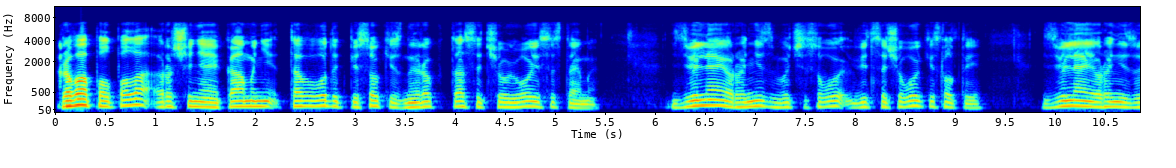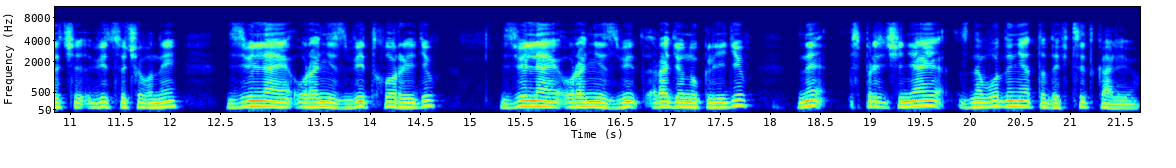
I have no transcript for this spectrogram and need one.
Трава полпала розчиняє камені та виводить пісок із нирок та сечової системи, звільняє організм від сечової кислоти, звільняє організм від сечовини, звільняє організм від хлоридів, звільняє організм від радіонуклідів, не спричиняє зневоднення та дефіцит калію.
